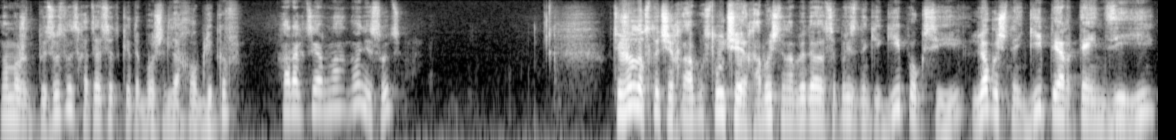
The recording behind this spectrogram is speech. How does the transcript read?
но может присутствовать, хотя все-таки это больше для хобликов характерно, но не суть. В тяжелых случаях, случаях обычно наблюдаются признаки гипоксии, легочной гипертензии,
